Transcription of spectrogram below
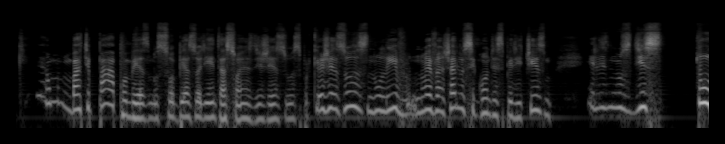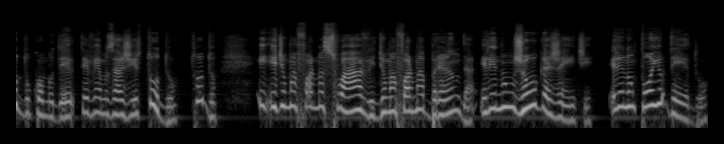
que é um bate-papo mesmo sobre as orientações de Jesus, porque Jesus no livro, no Evangelho segundo o Espiritismo, ele nos diz tudo como devemos agir, tudo, tudo. E, e, de uma forma suave, de uma forma branda. Ele não julga a gente, ele não põe o dedo.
